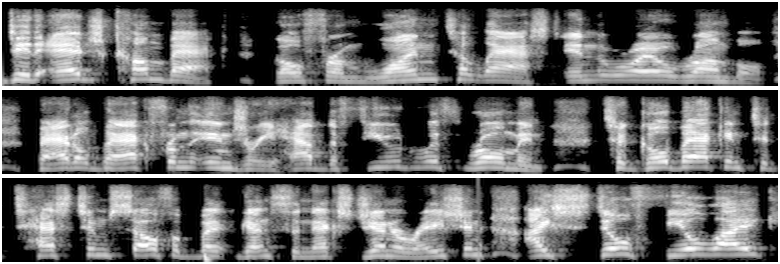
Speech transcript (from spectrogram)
Did Edge come back, go from one to last in the Royal Rumble, battle back from the injury, have the feud with Roman, to go back and to test himself against the next generation? I still feel like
